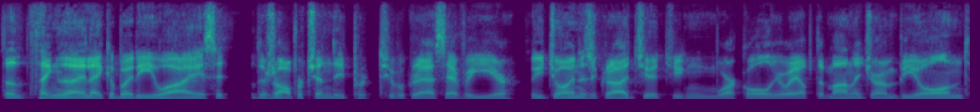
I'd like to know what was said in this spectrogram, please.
the thing that I like about EY is that there's opportunity to progress every year. You join as a graduate, you can work all your way up to manager and beyond.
